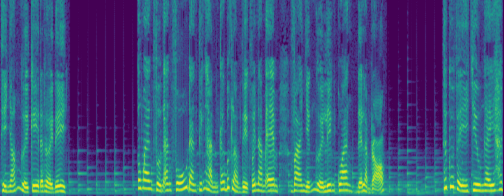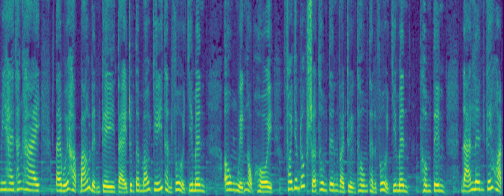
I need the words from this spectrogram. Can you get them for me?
thì nhóm người kia đã rời đi. Công an phường An Phú đang tiến hành các bước làm việc với nam em và những người liên quan để làm rõ. Thưa quý vị, chiều ngày 22 tháng 2, tại buổi họp báo định kỳ tại Trung tâm Báo chí Thành phố Hồ Chí Minh, ông Nguyễn Ngọc Hồi, Phó Giám đốc Sở Thông tin và Truyền thông Thành phố Hồ Chí Minh, thông tin đã lên kế hoạch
